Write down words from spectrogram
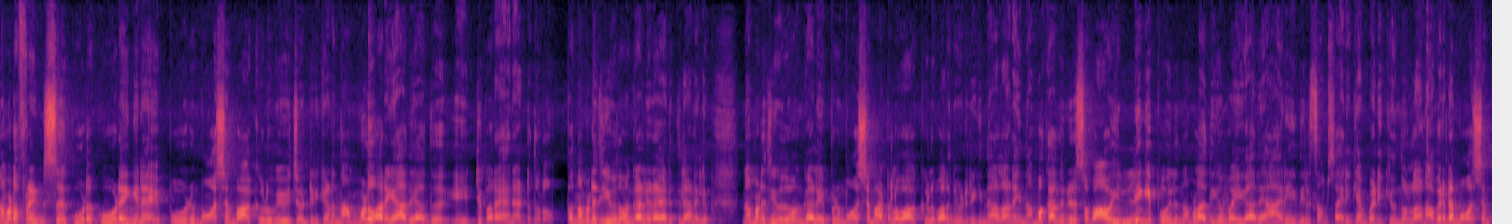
നമ്മുടെ ഫ്രണ്ട്സ് കൂടെ കൂടെ ഇങ്ങനെ എപ്പോഴും മോശം വാക്കുകൾ ഉപയോഗിച്ചുകൊണ്ടിരിക്കുകയാണ്. നമ്മളും അറിയാതെ അത് ഏറ്റു പറയാനായിട്ട് തുടങ്ങും. ഇപ്പം നമ്മുടെ ജീവിത പങ്കാളിയുടെ കാര്യത്തിലാണെങ്കിലും നമ്മുടെ ജീവിത പങ്കാളി എപ്പോഴും മോശമായിട്ടുള്ള വാക്കുകൾ പറഞ്ഞുകൊണ്ടിരിക്കുന്ന ആളാണെങ്കിൽ നമുക്ക് അങ്ങനെ ഒരു സ്വഭാവം ഇല്ലെങ്കിൽ പോലും നമ്മൾ അധികം വൈകാതെ ആ രീതിയിൽ സംസാരിക്കാൻ പഠിക്കും എന്നുള്ളതാണ്. അവരുടെ മോശം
